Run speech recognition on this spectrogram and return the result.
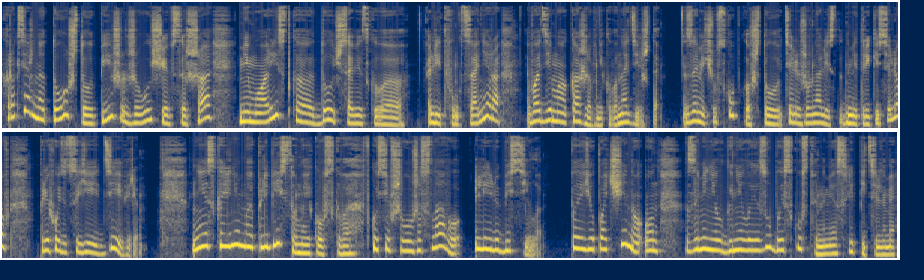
Характерно то, что пишет живущая в США мемуаристка, дочь советского литфункционера Вадима Кожевникова Надежда. Замечу в скобках, что тележурналист Дмитрий Киселев приходится ей деверем. Неискоренимое плебейство Маяковского, вкусившего уже славу, Лилю бесило. По ее почину он заменил гнилые зубы искусственными, ослепительными.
